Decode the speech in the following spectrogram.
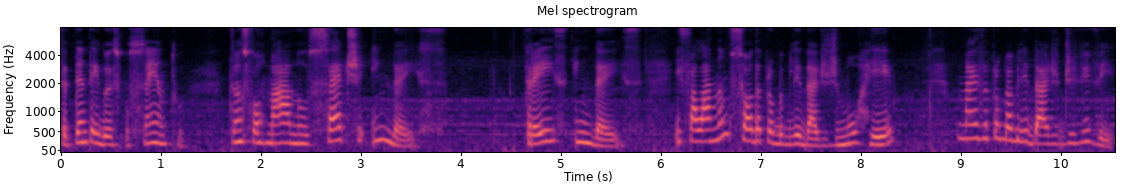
72%, transformar no 7 em 10. 3 em 10 e falar não só da probabilidade de morrer, mas da probabilidade de viver.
